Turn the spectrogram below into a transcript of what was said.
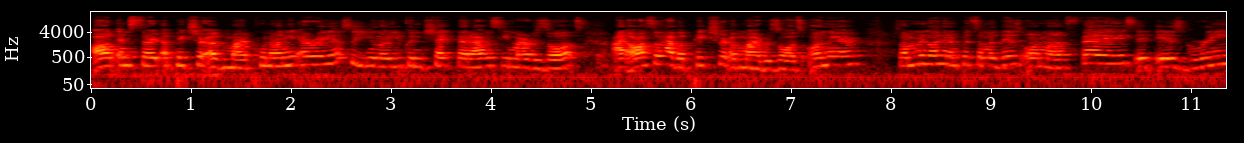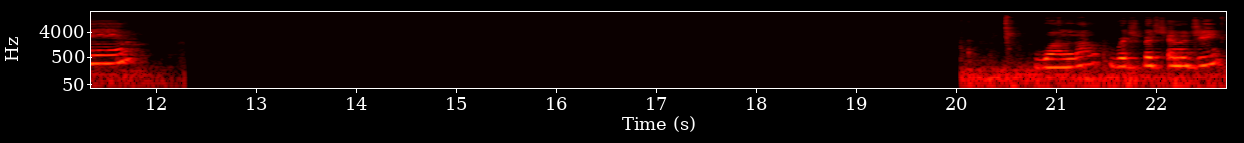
I'll insert a picture of my punani area so you know you can check that out and see my results. I also have a picture of my results on there. So I'm gonna go ahead and put some of this on my face. It is green. Voila, rich bitch energy.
